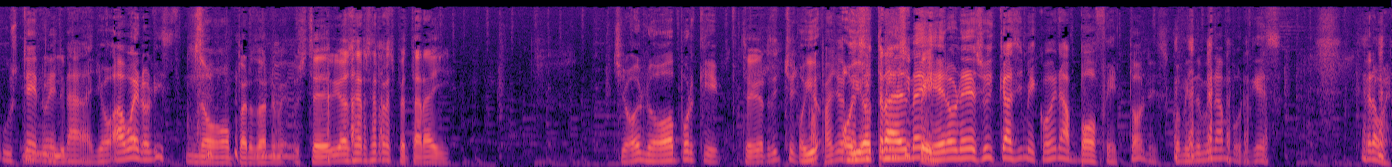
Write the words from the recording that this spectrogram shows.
Usted no es le- nada. Yo, ah, bueno, listo. No, perdóneme. Usted debió hacerse respetar ahí. Yo no, porque debió haber dicho, hoy, papá, yo no hoy soy otra vez me dijeron eso y casi me cogen a bofetones comiéndome una hamburguesa. Pero bueno,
